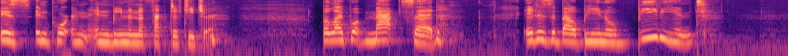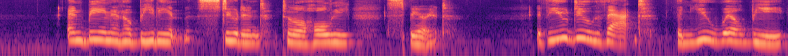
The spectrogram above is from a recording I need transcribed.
is important in being an effective teacher. But like what Matt said, it is about being obedient and being an obedient student to the Holy Spirit. If you do that, then you will be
